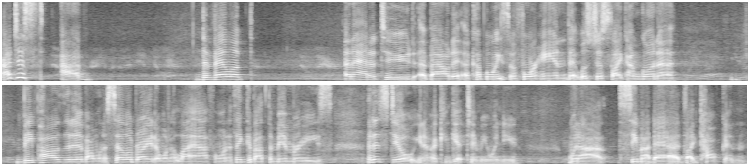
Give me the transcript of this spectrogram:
I just I developed an attitude about it a couple weeks beforehand that was just like, I'm going to be positive. I want to celebrate. I want to laugh. I want to think about the memories. But it's still, you know, it can get to me when you, when I see my dad like talking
